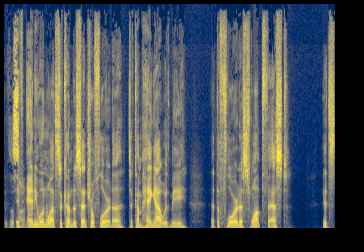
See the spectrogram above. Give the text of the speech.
if anyone wants to come to central florida to come hang out with me at the florida swamp fest it's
